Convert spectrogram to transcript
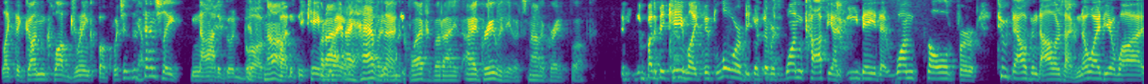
like the Gun Club Drink book, which is yep. essentially not a good book. It's not, but it became. But I, I, have it in the collection, but I, I agree with you. It's not a great book. It's, but it became like this lore because there was one copy on eBay that once sold for two thousand dollars. I have no idea why,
